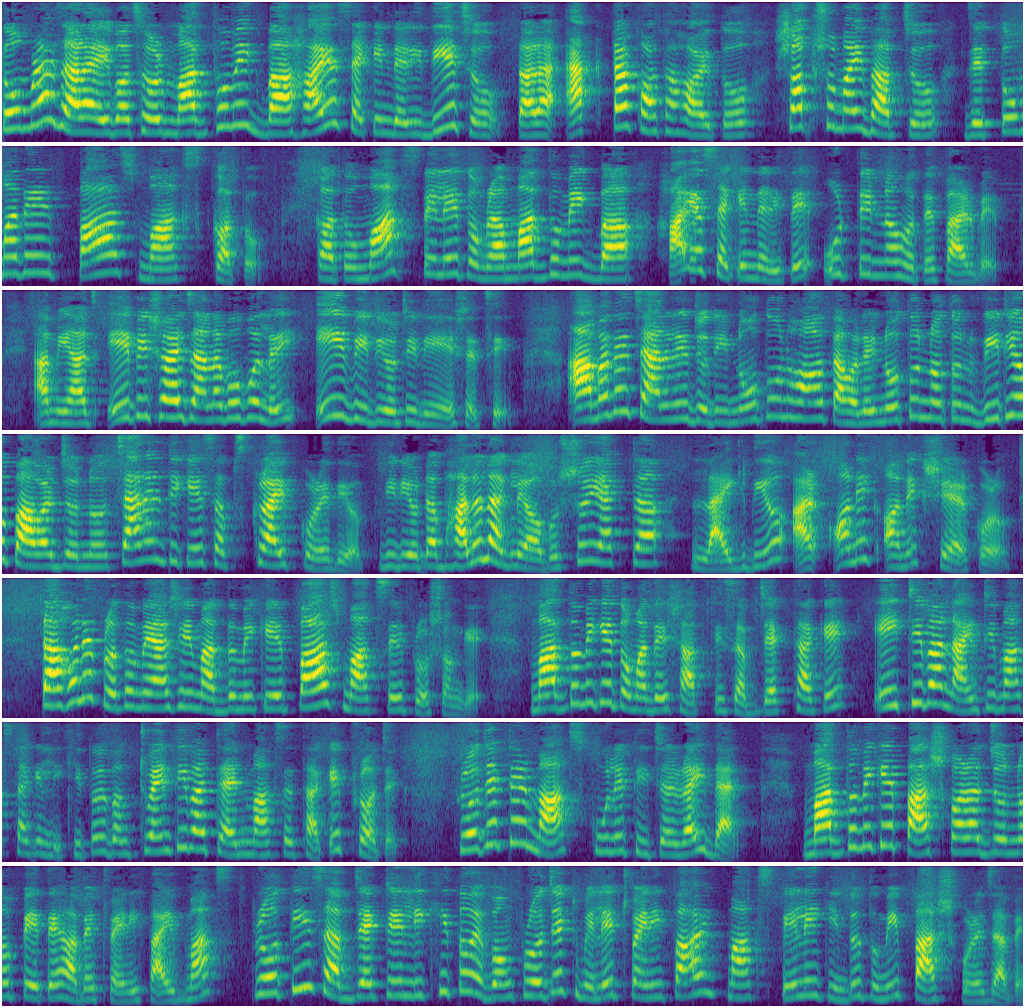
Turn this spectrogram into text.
তোমরা যারা এবছর মাধ্যমিক বা হায়ার সেকেন্ডারি দিয়েছ, তারা একটা কথা হয়তো সব সময় ভাবছ যে তোমাদের পাস মার্কস কত? কত মার্কস পেলে তোমরা মাধ্যমিক বা হায়ার সেকেন্ডারিতে উত্তীর্ণ হতে পারবে? আমি আজ এ বিষয়ে জানাব বলেই এই ভিডিওটি নিয়ে এসেছি। আমাদের চ্যানেলে যদি নতুন হও, তাহলে নতুন নতুন ভিডিও পাওয়ার জন্য চ্যানেলটিকে সাবস্ক্রাইব করে দিও। ভিডিওটা ভালো লাগলে অবশ্যই একটা লাইক দিও আর অনেক অনেক শেয়ার করো। তাহলে প্রথমে আসি মাধ্যমিকের পাঁচ মার্কসের প্রসঙ্গে। মাধ্যমিকে তোমাদের সাতটি সাবজেক্ট থাকে এইটি বা নাইনটি মার্কস থাকে লিখিত এবং টোয়েন্টি বা টেন মার্কসের থাকে প্রজেক্ট প্রজেক্টের মার্কস স্কুলের টিচাররাই দেন। মাধ্যমিকে পাশ করার জন্য পেতে হবে টোয়েন্টি ফাইভ মার্কস প্রতি সাবজেক্টে লিখিত এবং প্রজেক্ট মিলে টোয়েন্টি ফাইভ মার্কস পেলেই কিন্তু তুমি পাশ করে যাবে।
